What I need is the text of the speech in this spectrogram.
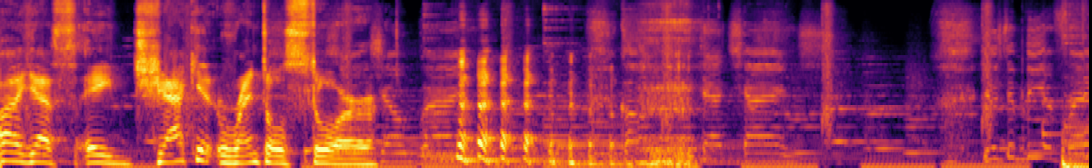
Ah, yes, a jacket rental store.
